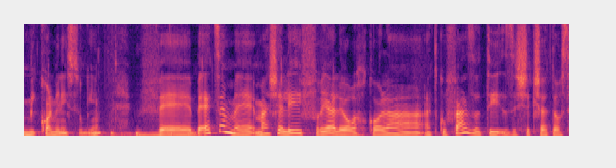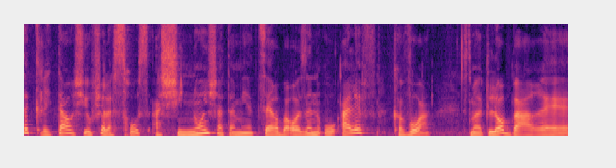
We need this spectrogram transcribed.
מכל מיני סוגים, ובעצם אה, מה שלי הפריע לאורך כל התקופה הזאת, זה שכשאתה עושה כריתה או שיוף של הסחוס, השינוי שאתה מייצר באוזן הוא א', קבוע. זאת אומרת, לא בר, אה,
